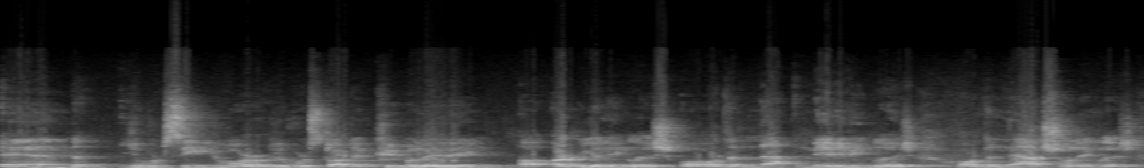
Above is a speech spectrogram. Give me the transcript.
and you would see you are you would start accumulating uh, a real English or the native English or the natural English.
